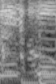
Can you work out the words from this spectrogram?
You.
